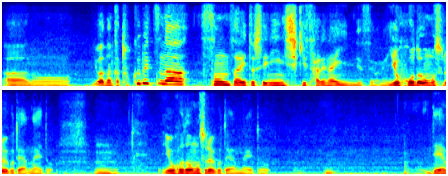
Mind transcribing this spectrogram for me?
あの、要はなんか特別な存在として認識されないんですよね。よほど面白いことやんないと。うん。よほど面白いことやんないと。で、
